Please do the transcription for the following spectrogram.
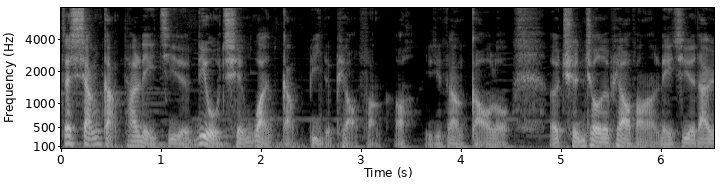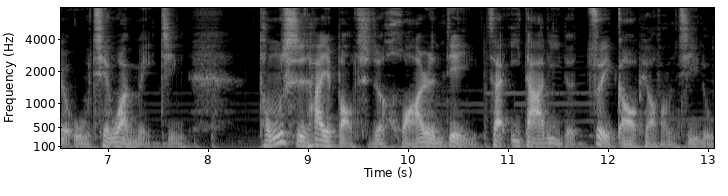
在香港，它累积了六千万港币的票房哦，已经非常高了。而全球的票房啊，累积了大约五千万美金。同时，它也保持着华人电影在意大利的最高票房纪录。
